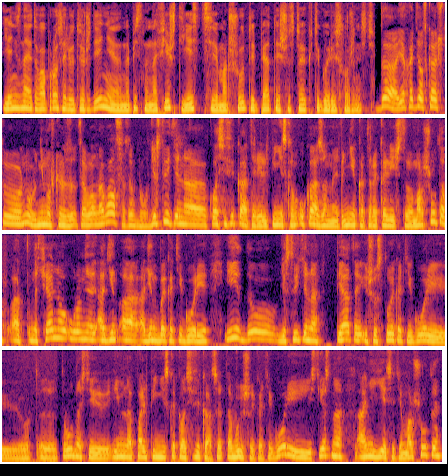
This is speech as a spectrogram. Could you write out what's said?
Я не знаю, это вопрос или утверждение. Написано на фишт есть маршруты пятой шестой категории сложности. Да, я хотел сказать, что ну, немножко заволновался, забыл. Действительно, в классификаторе альпинистском указаны некоторое количество маршрутов от начального уровня 1А, 1Б категории и до действительно пятой и шестой категории вот, э, трудности именно по альпинистской классификации. Это высшие категории, и, естественно, они есть, эти маршруты.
